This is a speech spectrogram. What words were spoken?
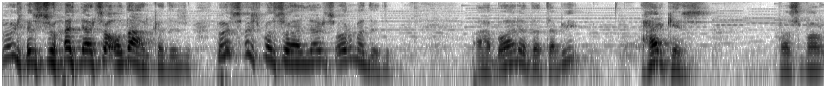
Böyle suallerse o da arkadaşım. Böyle saçma sualler sorma dedim. Ha, bu arada tabii herkes pasapor-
